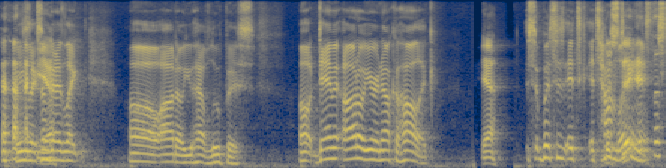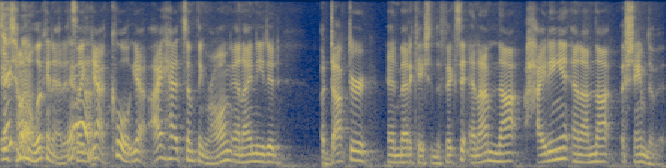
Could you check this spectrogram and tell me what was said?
He's like, some Yeah. guys like, oh, Otto, you have lupus. Oh, damn it, Otto, you're an alcoholic. Yeah. So, but it's it's, it's how The I'm sti- looking at it's it. the It's how. I'm looking at it. It's Yeah. like, yeah, cool. Yeah, I had something wrong and I needed a doctor and medication to fix it, and I'm not hiding it and I'm not ashamed of it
